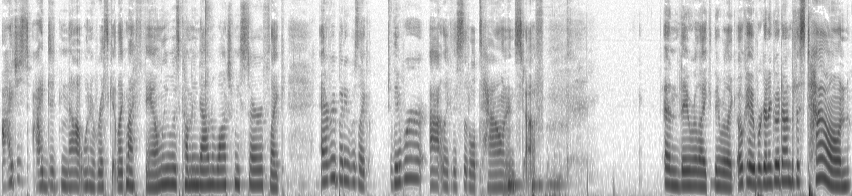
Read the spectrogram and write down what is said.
I just I did not want to risk it. Like my family was coming down to watch me surf. Like everybody was like they were at like this little town and stuff. And they were like they were like, "Okay, we're going to go down to this town."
